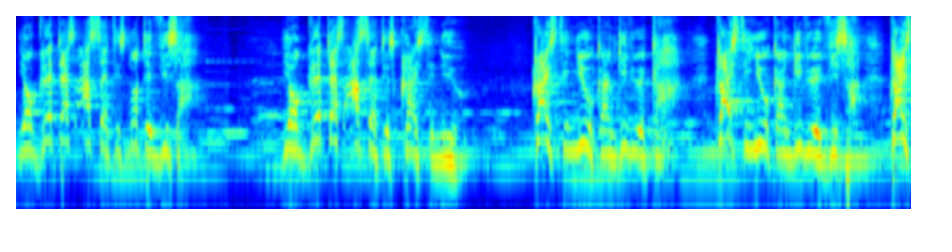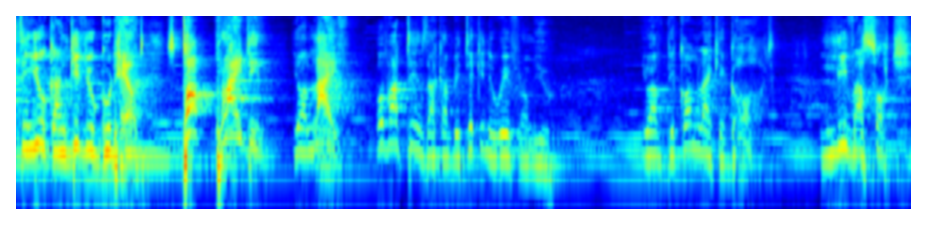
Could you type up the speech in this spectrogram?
Your greatest asset is not a visa. Your greatest asset is Christ in you. Christ in you can give you a car. Christ in you can give you a visa. Christ in you can give you good health. Stop priding your life over things that can be taken away from you. You have become like a God. Live as such.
